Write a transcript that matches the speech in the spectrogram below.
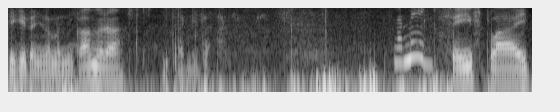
Kikita niyo naman yung camera. Kita kita. Lamig. Safe flight.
